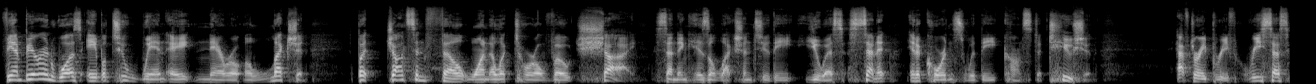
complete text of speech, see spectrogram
Van Buren was able to win a narrow election, but Johnson fell one electoral vote shy, sending his election to the U.S. Senate in accordance with the Constitution. After a brief recess,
